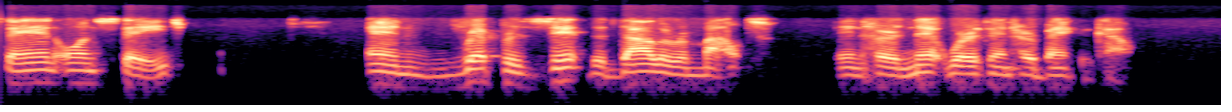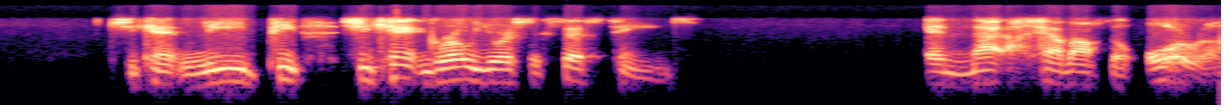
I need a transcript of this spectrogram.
stand on stage and represent the dollar amount in her net worth and her bank account she can't lead people. She can't grow your success teams and not have off the aura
